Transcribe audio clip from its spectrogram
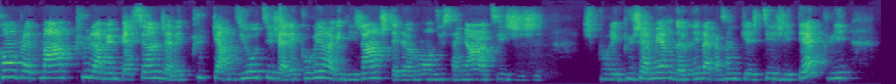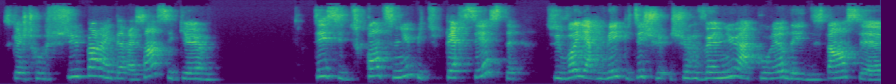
complètement plus la même personne. J'avais plus de cardio. J'allais courir avec des gens. J'étais là, mon Dieu Seigneur, je, je pourrais plus jamais redevenir la personne que j'étais. Puis, ce que je trouve super intéressant, c'est que, si tu continues puis tu persistes, tu vas y arriver. Puis, je, suis revenue à courir des distances, euh,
